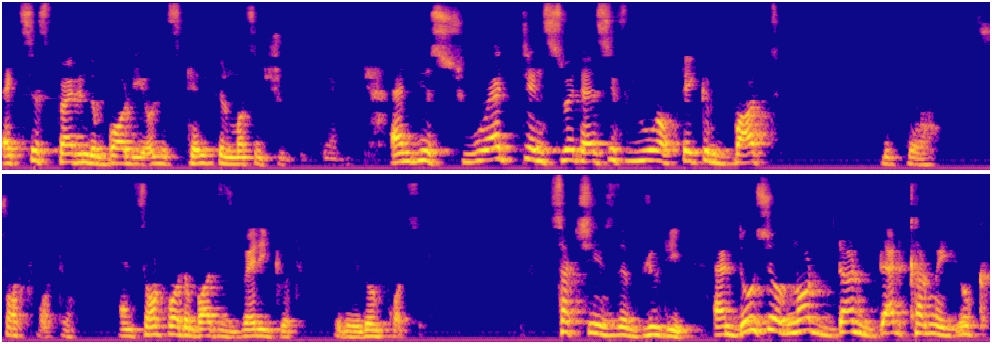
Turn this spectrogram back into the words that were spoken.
excess fat in the body, only skeletal muscle should be. And you sweat and sweat as if you have taken bath with uh, salt water. And salt water bath is very good because you don't fall sick. Such is the beauty. And those who have not done that karma yoga,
